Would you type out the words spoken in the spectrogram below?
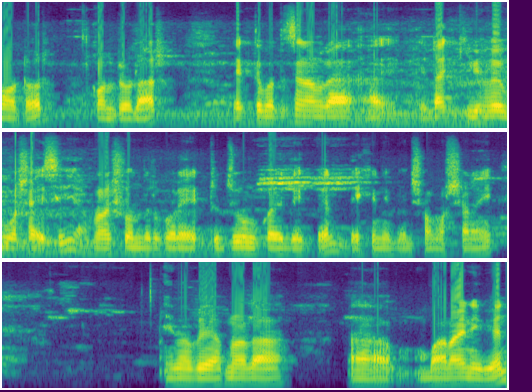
মোটর কন্ট্রোলার দেখতে পাচ্ছেন আমরা, এটা কীভাবে বসাইছি? আপনারা সুন্দর করে একটু জুম করে দেখবেন, দেখে নেবেন, সমস্যা নেই। এভাবে আপনারা বানায় নেবেন।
